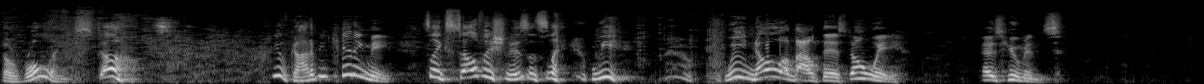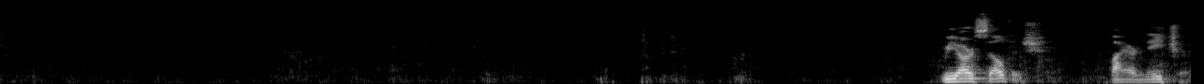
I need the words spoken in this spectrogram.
The Rolling Stones. You've got to be kidding me. It's like selfishness. It's like, we, we know about this, don't we? As humans. We are selfish by our nature.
